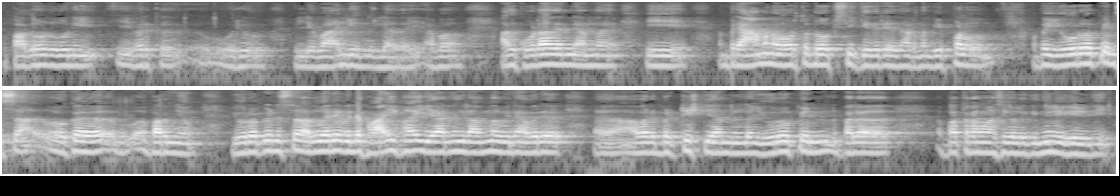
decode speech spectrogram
അപ്പോൾ അതോടുകൂടി ഇവർക്ക് ഒരു വലിയ വാല്യൂ ഒന്നും ഇല്ലാതായി. അപ്പോൾ അതുകൂടാതെ തന്നെ അന്ന് ഈ ബ്രാഹ്മണ ഓർത്തഡോക്സിക്കെതിരെ നടന്ന വിപ്ലവം. അപ്പോൾ യൂറോപ്യൻസ് ഒക്കെ പറഞ്ഞു യൂറോപ്യൻസ് അതുവരെ വലിയ ഭായി ഭായി ആയിരുന്നെങ്കിൽ അന്ന് പിന്നെ അവർ അവർ ബ്രിട്ടീഷ് ജേർണലിലും യൂറോപ്യൻ പല പത്രമാസികൾക്ക് ഇങ്ങനെ എഴുതി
